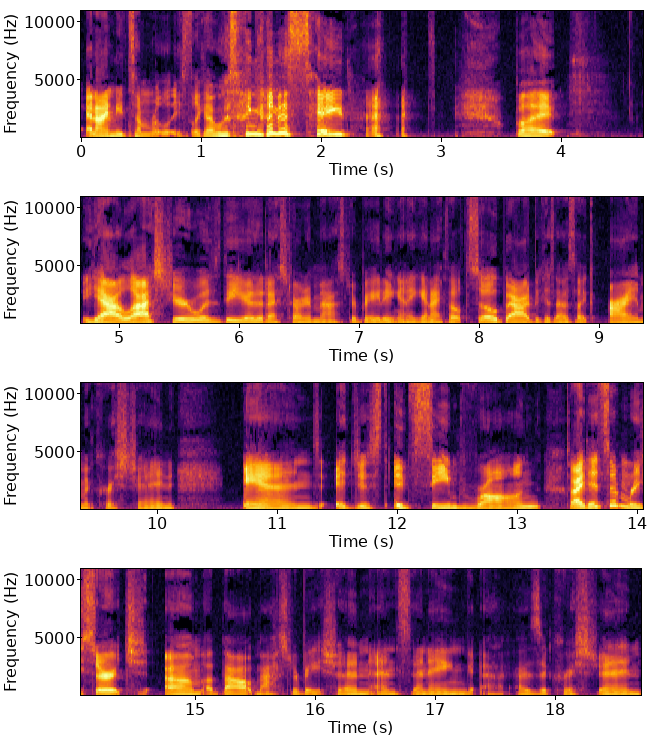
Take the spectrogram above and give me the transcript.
and I need some release. Like I wasn't going to say that but yeah, last year was the year that I started masturbating. And again, I felt so bad because I was like, I am a Christian. And it just it seemed wrong. So i did some research um, about masturbation and sinning uh, as a christian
